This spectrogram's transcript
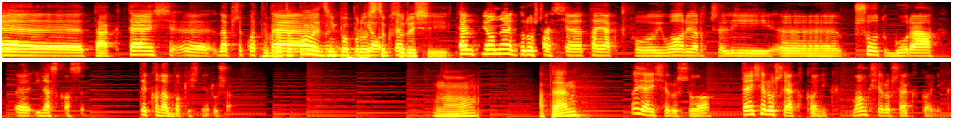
E, tak, ten się- e, na przykład Dobra, ten, to powiedz mi po prostu, ten, któryś... ten pionek rusza się tak jak twój warrior, czyli e, przód, góra i na skosy. Tylko na boki się nie rusza. No. A ten? No i jej się ruszyło. Ten się rusza jak konik. Monk się rusza jak konik.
